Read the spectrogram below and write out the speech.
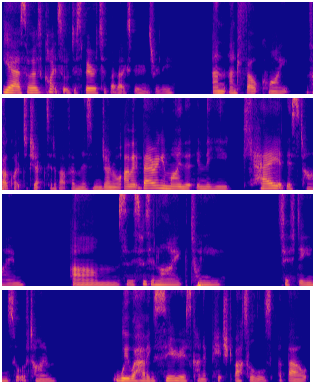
Yeah, so I was quite sort of dispirited by that experience, really and and felt quite felt quite dejected about feminism in general. I mean, bearing in mind that in the UK at this time, um, so this was in like 2015 sort of time, we were having serious kind of pitched battles about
